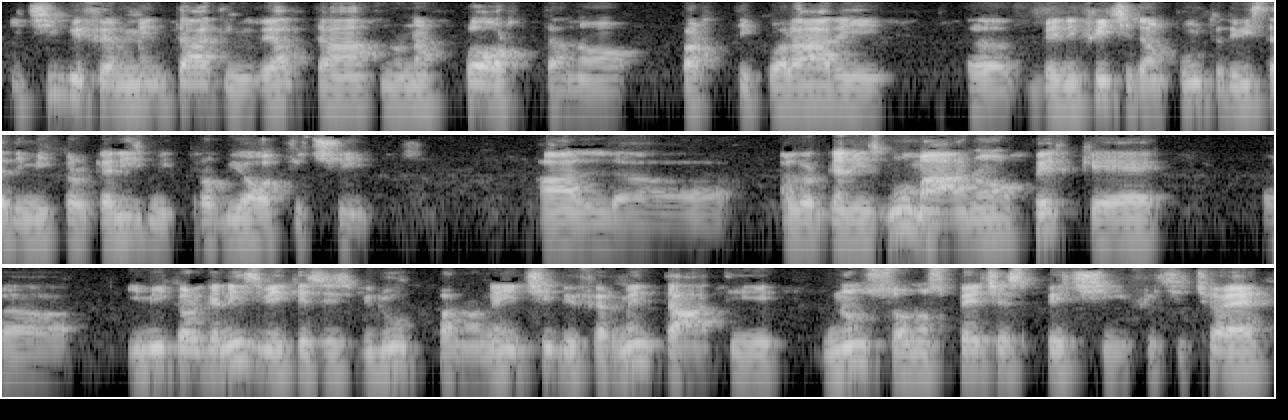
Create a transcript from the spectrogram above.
i cibi fermentati in realtà non apportano particolari uh, benefici da un punto di vista di microorganismi probiotici al, all'organismo umano perché uh, i microorganismi che si sviluppano nei cibi fermentati non sono specie specifici, cioè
